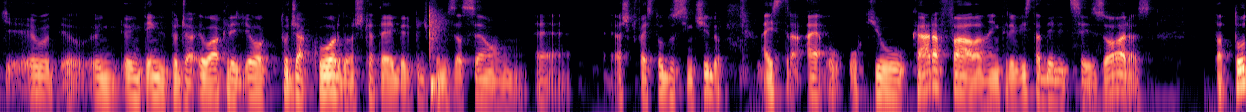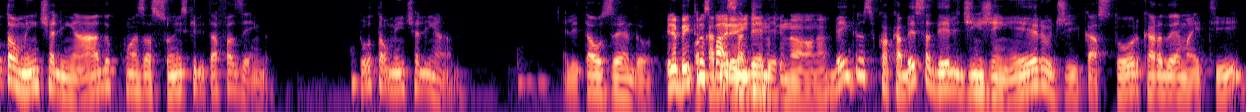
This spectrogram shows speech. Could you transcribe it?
que eu, eu, eu, eu entendo, tô de, eu acredito, eu tô de acordo, acho que até a hiperbitcoinização é, acho que faz todo sentido. A extra, a- o, o que o cara fala na entrevista dele de seis horas Tá totalmente alinhado com as ações que ele está fazendo. Totalmente alinhado. Ele está usando. Ele é bem transparente dele- no final, né? Bem trans... com a cabeça dele de engenheiro, de castor, cara do MIT,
